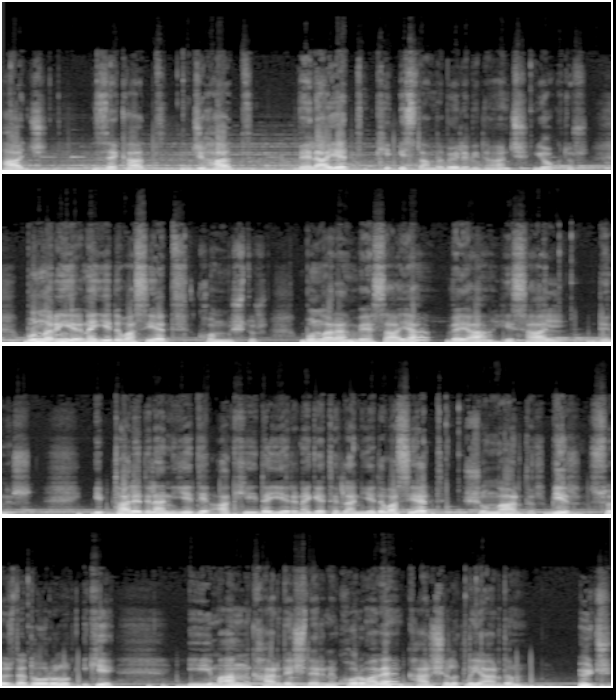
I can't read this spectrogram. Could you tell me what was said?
hac, zekat, cihat, velayet ki İslam'da böyle bir inanç yoktur. Bunların yerine yedi vasiyet konmuştur. Bunlara vesaya veya hisal denir. İptal edilen yedi akide yerine getirilen yedi vasiyet şunlardır. 1. Sözde doğruluk. 2. İman kardeşlerini koruma ve karşılıklı yardım. 3.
